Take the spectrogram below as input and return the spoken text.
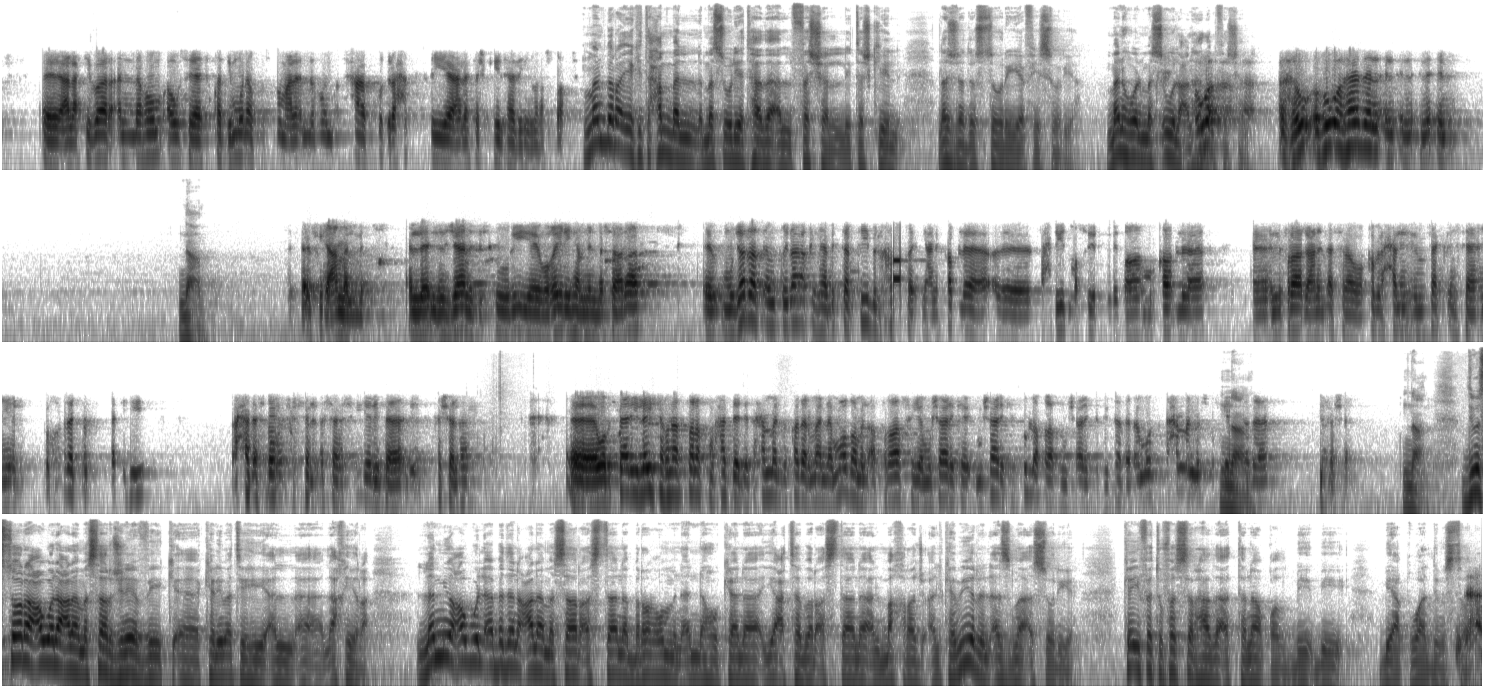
على اعتبار أنهم أو سيقدمون أنفسهم على أنهم أصحاب قدرة حقيقية على تشكيل هذه المنصات. من برأيك يتحمل مسؤولية هذا الفشل لتشكيل لجنة دستورية في سوريا؟ من هو المسؤول عن هذا الفشل؟ هو هو هذا ال ال نعم في عمل اللجان الدستورية وغيرها من المسارات مجرد انطلاقها بالترتيب الخاطئ يعني قبل آه، تحديد مصير النظام وقبل الإفراج عن الاسرى وقبل حل المشاكل الإنسانية هذه أحد أسباب الفشل الأساسية لفشلها آه، وبالتالي ليس هناك طرف محدد يتحمل بقدر ما أن معظم الأطراف هي مشاركه مشاركة كل الاطراف المشاركه في هذا الأمر تتحمل مسؤوليه نعم. هذا الفشل. نعم. ديمستورا عول على مسار جنيف في كلمته الأخيرة. لم يعول ابدا على مسار أستانا بالرغم من أنه كان يعتبر أستانا المخرج الكبير للأزمة السورية. كيف تفسر هذا التناقض بأقوال ديمستورا؟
